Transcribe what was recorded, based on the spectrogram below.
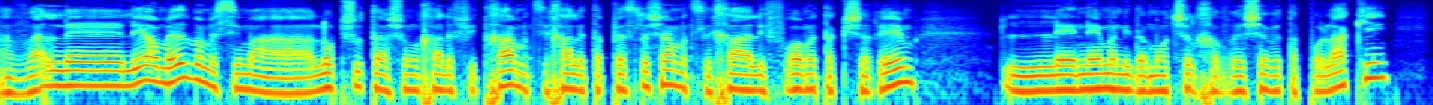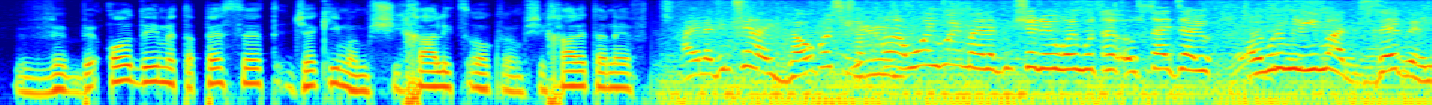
אבל uh, ליה עומדת במשימה הלא פשוטה שהונחה לפתחה, מצליחה לטפס לשם, מצליחה לפרום את הקשרים לעיניהם הנדהמות של חברי שבט הפולקי. ובעוד היא מטפסת, ג'קי ממשיכה לצעוק וממשיכה לטנף. הילדים שלה התגאו בה, שהיא לקחה, וואי וואי, אם הילדים שלי היו רואים אותה עושה את זה, היו אומרים לי, אמא, את זבל.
